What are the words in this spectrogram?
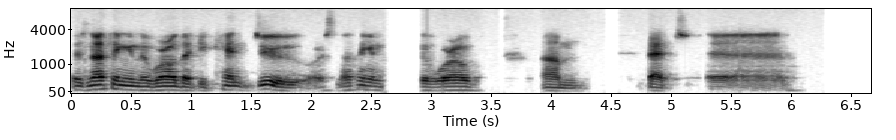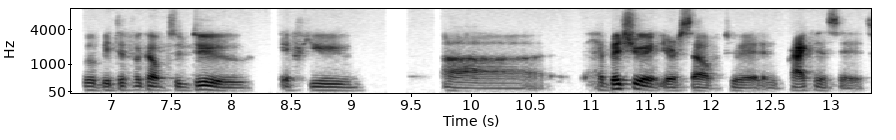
there's nothing in the world that you can't do, or there's nothing in the world um, that uh, will be difficult to do if you uh, habituate yourself to it and practice it.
